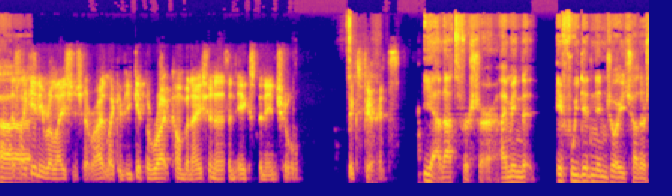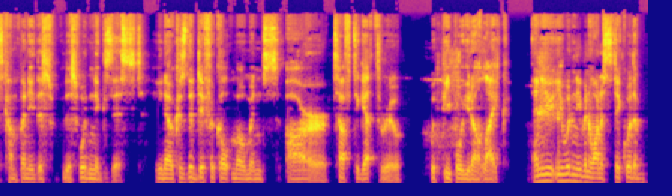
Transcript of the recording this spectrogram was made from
Uh, It's like any relationship, right? Like if you get the right combination, it's an exponential experience. yeah, that's for sure. I mean, if we didn't enjoy each other's company, this this wouldn't exist. You know, because the difficult moments are tough to get through with people you don't like, and you you wouldn't even want to stick with a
